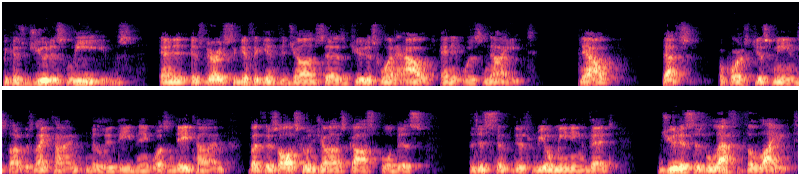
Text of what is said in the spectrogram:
because Judas leaves and it is very significant that John says Judas went out and it was night. Now, that's, of course, just means that it was nighttime, middle of the evening, it wasn't daytime. But there's also in John's gospel this, this, this real meaning that Judas has left the light.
